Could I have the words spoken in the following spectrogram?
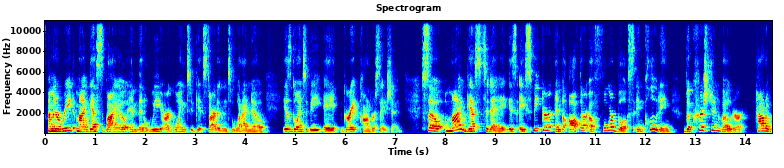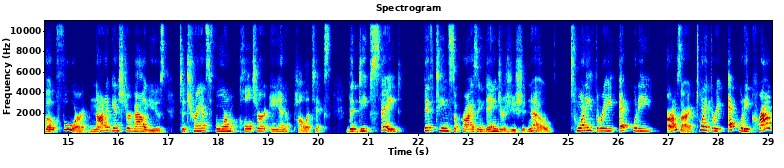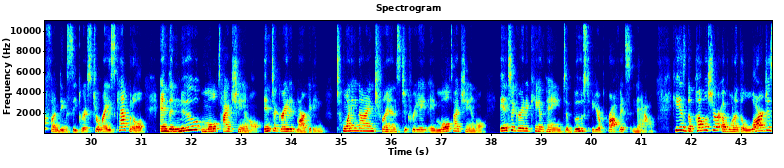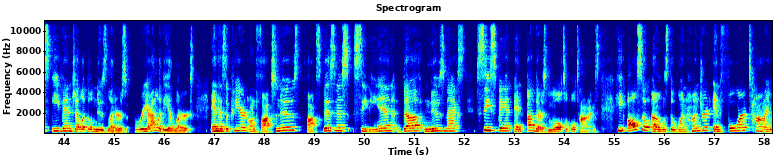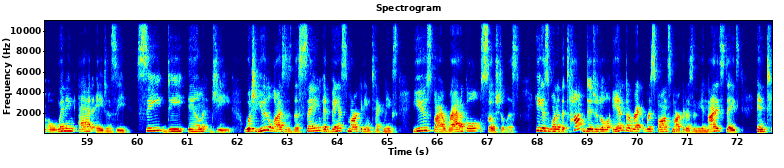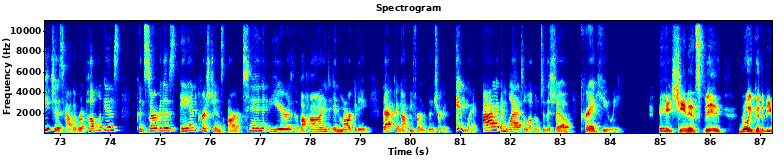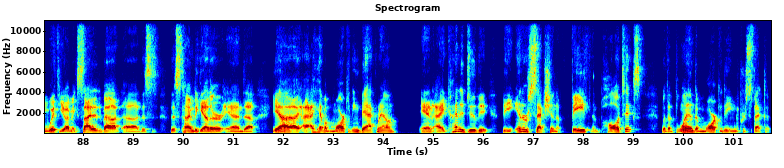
I'm going to read my guest bio and then we are going to get started into what I know is going to be a great conversation. So, my guest today is a speaker and the author of four books, including The Christian Voter How to Vote For, Not Against Your Values to Transform Culture and Politics, The Deep State 15 surprising dangers you should know, 23 equity, or I'm sorry, 23 equity crowdfunding secrets to raise capital, and the new multi-channel integrated marketing, 29 trends to create a multi-channel integrated campaign to boost your profits now. He is the publisher of one of the largest evangelical newsletters, Reality Alert, and has appeared on Fox News, Fox Business, CBN, Dove, Newsmax, C SPAN, and others multiple times. He also owns the 104 time winning ad agency, CDMG, which utilizes the same advanced marketing techniques used by radical socialists. He is one of the top digital and direct response marketers in the United States and teaches how the Republicans, conservatives and Christians are 10 years behind in marketing. That could not be further than true. Anyway, I am glad to welcome to the show Craig Huey. Hey, Shana, it's been really good to be with you. I'm excited about uh, this this time together, and uh, yeah, I, I have a marketing background, and I kind of do the the intersection of faith and politics with a blend of marketing perspective.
